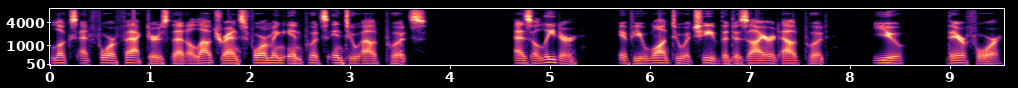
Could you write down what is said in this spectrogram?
looks at four factors that allow transforming inputs into outputs. As a leader, if you want to achieve the desired output, you, therefore,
